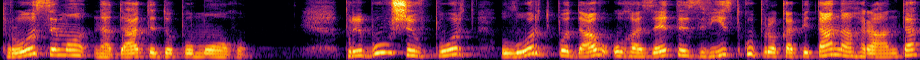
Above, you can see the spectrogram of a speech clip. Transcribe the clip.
Просимо надати допомогу. Прибувши в порт, лорд подав у газети звістку про капітана Гранта,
